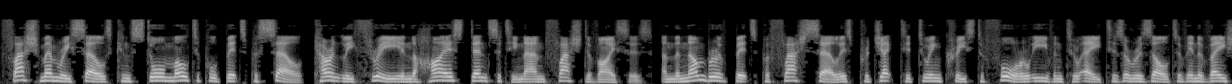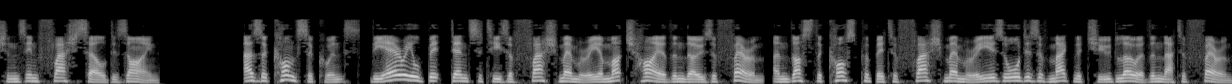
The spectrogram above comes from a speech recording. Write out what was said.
Flash memory cells can store multiple bits per cell, currently 3 in the highest density NAND flash devices, and the number of bits per flash cell is projected to increase to 4 or even to 8 as a result of innovations in flash cell design. As a consequence, the areal bit densities of flash memory are much higher than those of FeRAM, and thus the cost per bit of flash memory is orders of magnitude lower than that of FeRAM.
